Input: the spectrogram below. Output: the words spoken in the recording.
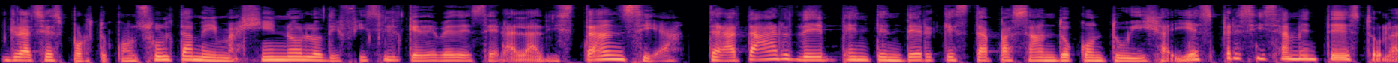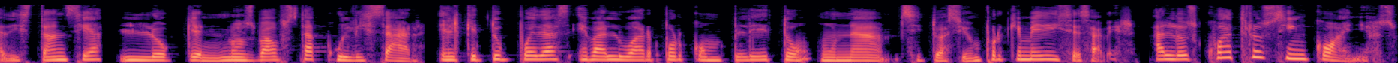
gracias por tu consulta, me imagino lo difícil que debe de ser a la distancia tratar de entender qué está pasando con tu hija. Y es precisamente esto, la distancia, lo que nos va a obstaculizar el que tú puedas evaluar por completo una situación. Porque me dices, a ver, a los cuatro o cinco años,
